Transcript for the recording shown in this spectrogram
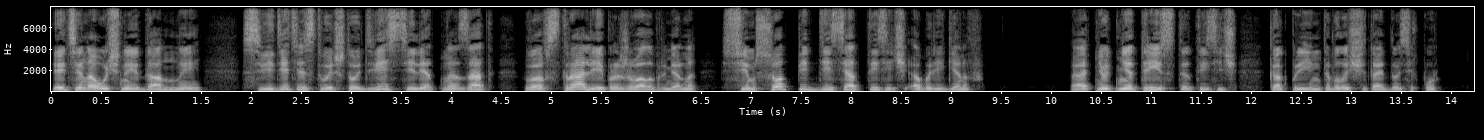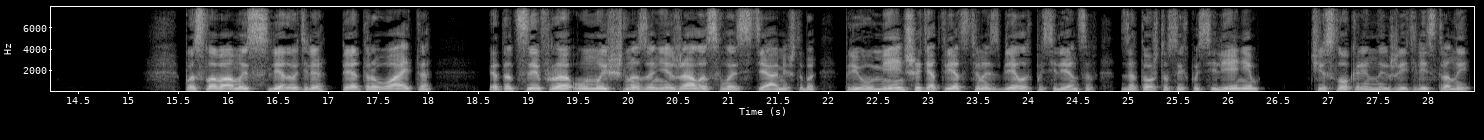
Эти научные данные свидетельствуют, что 200 лет назад в Австралии проживало примерно 750 тысяч аборигенов. Отнюдь не 300 тысяч, как принято было считать до сих пор. По словам исследователя Петра Уайта, эта цифра умышленно занижалась властями, чтобы преуменьшить ответственность белых поселенцев за то, что с их поселением число коренных жителей страны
